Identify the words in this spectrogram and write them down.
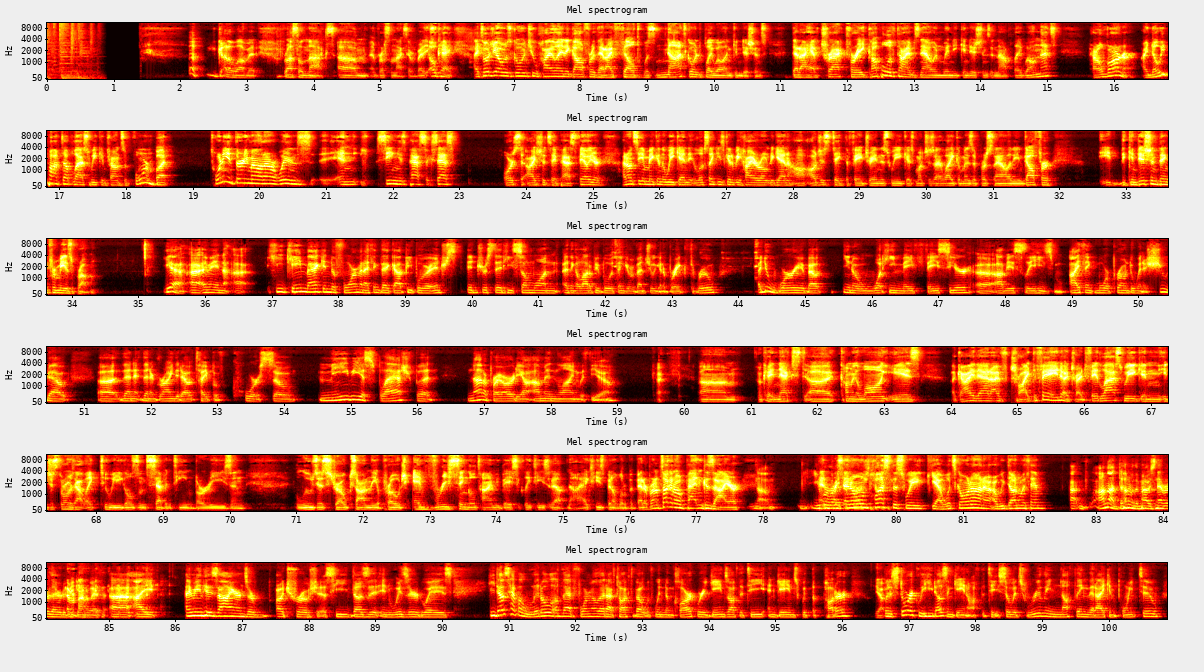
You gotta love it. Russell Knox. Um, and Russell Knox, everybody. Okay. I told you I was going to highlight a golfer that I felt was not going to play well in conditions, that I have tracked for a couple of times now in windy conditions and not played well, and that's Harold Varner. I know he popped up last week and found some form, but 20 and 30 mile an hour winds and seeing his past success, or I should say past failure, I don't see him making the weekend. It looks like he's going to be higher owned again. I'll, I'll just take the fade train this week as much as I like him as a personality and golfer. It- the condition thing for me is a problem. Yeah, I, mean, uh, he came back into form, and I think that got people very interest, interested. He's someone I think a lot of people would think are eventually going to break through. I do worry about you know what he may face here. Uh, obviously, he's I think more prone to win a shootout uh, than than a grinded out type of course. So maybe a splash, but not a priority. I'm in line with you. Um, okay, next uh, coming along is a guy that I've tried to fade. I tried to fade last week, and he just throws out like two eagles and 17 birdies and loses strokes on the approach every single time he basically tees it up. No, he's been a little bit better, but I'm talking about Patton Kizzire. No, you were right. the percent owned first plus this week. Yeah, what's going on? Are, are we done with him? I- I'm not done with him. I was never there to Never begin with. Uh, I, I mean, his irons are atrocious. He does it in wizard ways. He does have a little of that formula that I've talked about with Wyndham Clark, where he gains off the tee and gains with the putter. Yep. But historically, he doesn't gain off the tee, so it's really nothing that I can point to.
